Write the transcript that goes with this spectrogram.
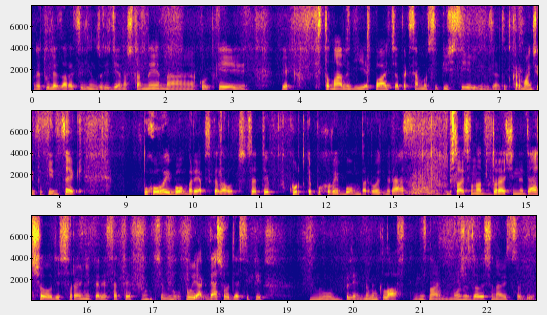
Вони тулять зараз ці лінзу везде на штани, на куртки. Як в Стонайленді є патч, а так само всі пішці є лінзи. Тут карманчик такий, ну це як пуховий бомбер, я б сказав. От це тип куртки, пуховий бомбер, розмір S. Обійшлась вона, до речі, не дешево, десь в районі 50 фунтів. Ну, ну як, дешево для CP? Ну, блін, ну він класний. Не знаю, може залишу навіть собі.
